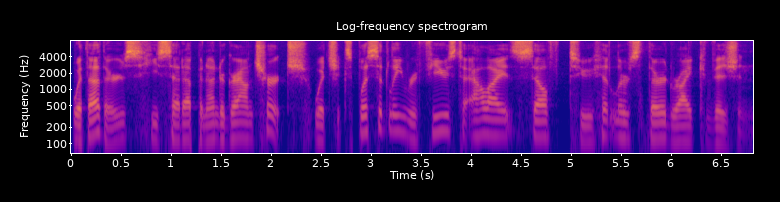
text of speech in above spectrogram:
With others, he set up an underground church which explicitly refused to ally itself to Hitler's Third Reich vision.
